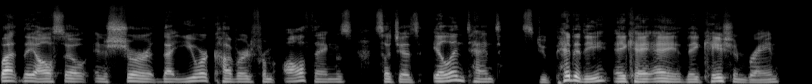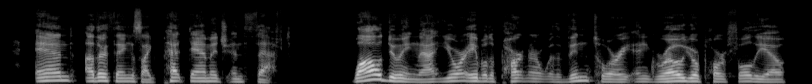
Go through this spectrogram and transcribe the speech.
but they also ensure that you are covered from all things such as ill intent stupidity, aka vacation brain, and other things like pet damage and theft. While doing that, you are able to partner with Vintory and grow your portfolio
